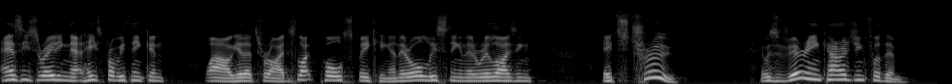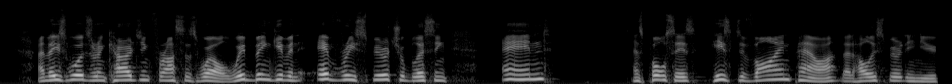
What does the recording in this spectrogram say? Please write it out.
as he's reading that, he's probably thinking, Wow, yeah, that's right. It's like Paul speaking, and they're all listening and they're realizing it's true. It was very encouraging for them. And these words are encouraging for us as well. We've been given every spiritual blessing, and as Paul says, his divine power, that Holy Spirit in you,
